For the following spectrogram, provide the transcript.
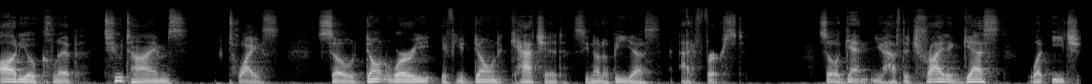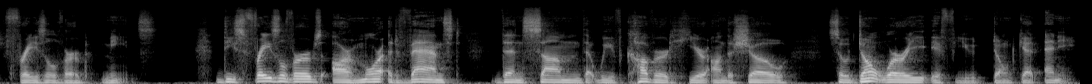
audio clip two times, or twice, so don't worry if you don't catch it, si no lo pillas, at first. So again, you have to try to guess what each phrasal verb means. These phrasal verbs are more advanced than some that we've covered here on the show, so don't worry if you don't get any.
